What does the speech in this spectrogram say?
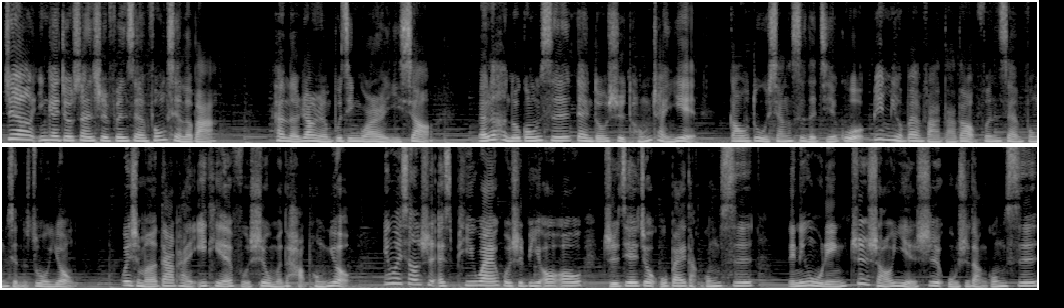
这样应该就算是分散风险了吧？看了让人不禁莞尔一笑。买了很多公司，但都是同产业，高度相似的结果，并没有办法达到分散风险的作用。为什么大盘 ETF 是我们的好朋友？因为像是 SPY 或是 BOO，直接就五百档公司，零零五零至少也是五十档公司。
